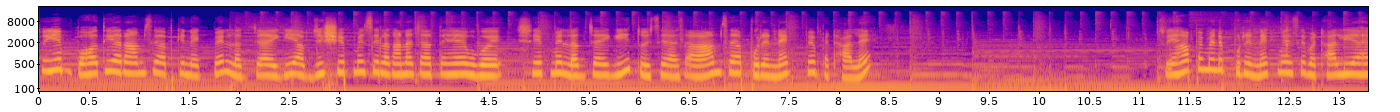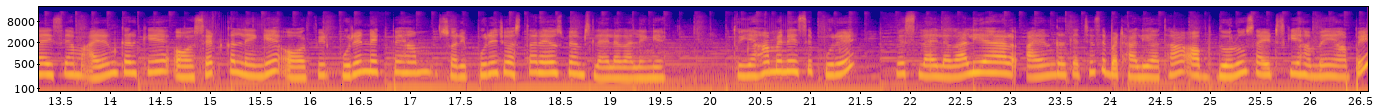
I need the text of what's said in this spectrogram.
तो ये बहुत ही आराम से आपके नेक में लग जाएगी। आप जिस शेप में इसे लगाना चाहते हैं, वो शेप में लग जाएगी। तो इसे आराम से आप पूरे नेक पे बैठा लें। तो यहाँ पे मैंने पूरे नेक में इसे बैठा लिया है। इसे हम आयरन करके और सेट कर लेंगे और फिर पूरे नेक पे हम सॉरी पूरे जो अस्तर है, उस पर हम सिलाई लगा लेंगे। तो यहाँ मैंने इसे पूरे में सिलाई लगा लिया है और आयरन करके अच्छे से बैठा लिया था। अब दोनों साइड्स की हमें यहाँ पे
